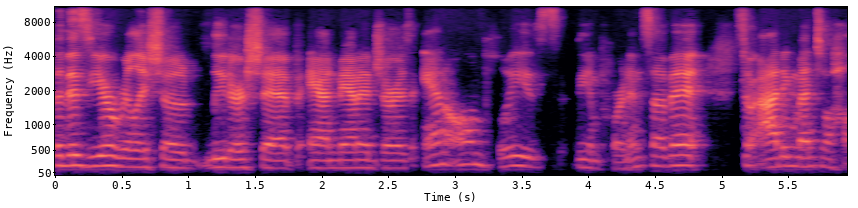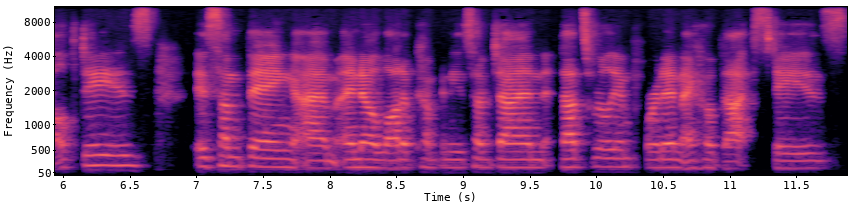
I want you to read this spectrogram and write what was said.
But this year really showed leadership and managers and all employees the importance of it. So adding mental health days is something um, I know a lot of companies have done. That's really important. I hope that stays.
